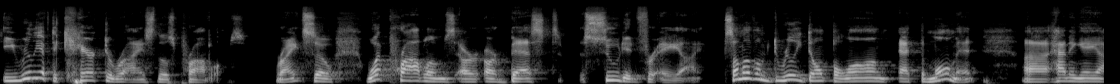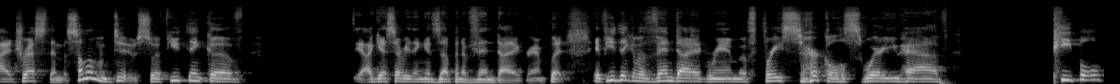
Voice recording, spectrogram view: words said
You really have to characterize those problems, right? So, what problems are, are best suited for AI? Some of them really don't belong at the moment, uh, having AI address them, but some of them do. So, if you think of I guess everything ends up in a Venn diagram. But if you think of a Venn diagram of three circles where you have people,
